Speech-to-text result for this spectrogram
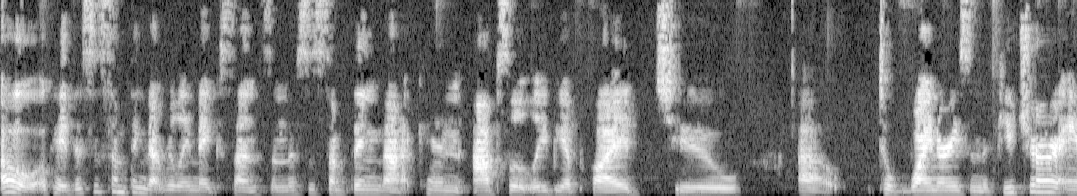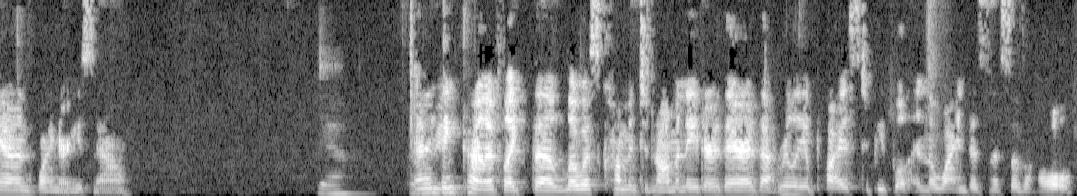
oh, okay, this is something that really makes sense, and this is something that can absolutely be applied to uh, to wineries in the future and wineries now. Yeah. And I mm-hmm. think kind of like the lowest common denominator there that really applies to people in the wine business as a whole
